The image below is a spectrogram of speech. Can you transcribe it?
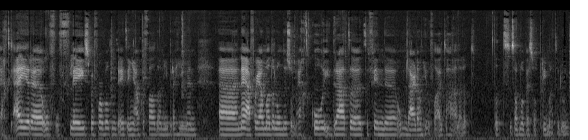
echt eieren of, of vlees bijvoorbeeld moet eten. In jouw geval dan Ibrahim. En uh, nou ja, voor jou Madelon dus om echt koolhydraten te vinden, om daar dan heel veel uit te halen. Dat, dat is allemaal best wel prima te doen.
